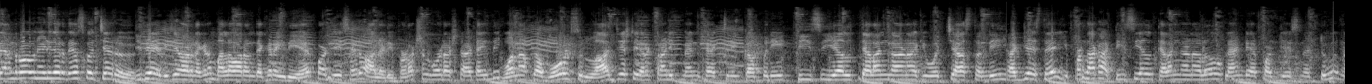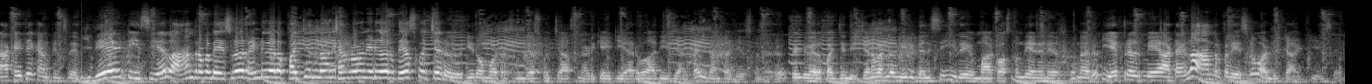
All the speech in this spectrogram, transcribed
చంద్రబాబు నాయుడు గారు తీసుకొచ్చారు. ఇదే విజయవాడ దగ్గర మల్లవరం దగ్గర ఇది ఏర్పాటు చేశారు. ఆల్రెడీ ప్రొడక్షన్ కూడా స్టార్ట్ అయింది. One of the world's largest electronic manufacturing company TCL తెలంగాణకి వచ్చేస్తుంది. కట్ చేస్తే ఇప్పటిదాకా టీసీఎల్ తెలంగాణలో ప్లాంట్ ఏర్పాటు చేసినట్టు నాకైతే కనిపించలేదు. ఇదే టీసీఎల్ ఆంధ్రప్రదేశ్లో రెండు వేల పద్దెనిమిదిలో చంద్రబాబు నాయుడు గారు తీసుకొచ్చారు. హీరో మోటార్స్ తీసుకొచ్చేస్తున్నాడు కేటీఆర్ అది ఇది అంతా ఇదంతా చేసుకున్నారు. రెండు వేల పద్దెనిమిది జనవరిలో మీరు కలిసి ఇది మాకు వస్తుంది అని నేర్చుకున్నారు. ఏప్రిల్ మే ఆ టైంలో ఆంధ్రప్రదేశ్లో వాళ్ళు స్టార్ట్ చేశారు.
